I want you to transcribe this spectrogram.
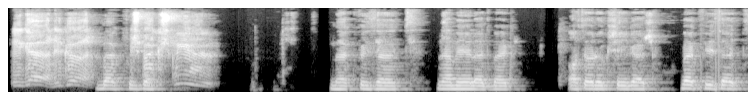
Igen, igen. És megfizetsz, mégis mi? megfizetsz, nem éled meg az örökséget, megfizetsz,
